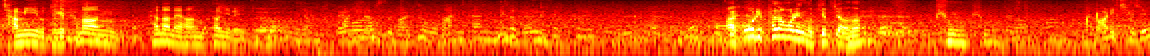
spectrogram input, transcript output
잠이도 되게 편한 편안해한 편이래. 레고라스 말 타고 완전 해서 머리 색깔 아 꼬리 팔랑거리는 거 귀엽지 않아? 흉흉. 말이 체질?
